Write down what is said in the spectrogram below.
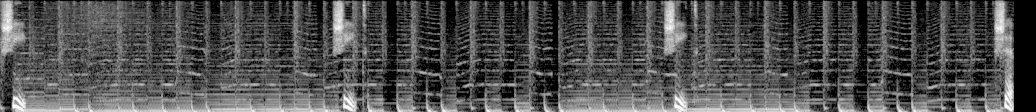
Sheep. Sheet. Sheet. Ship.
